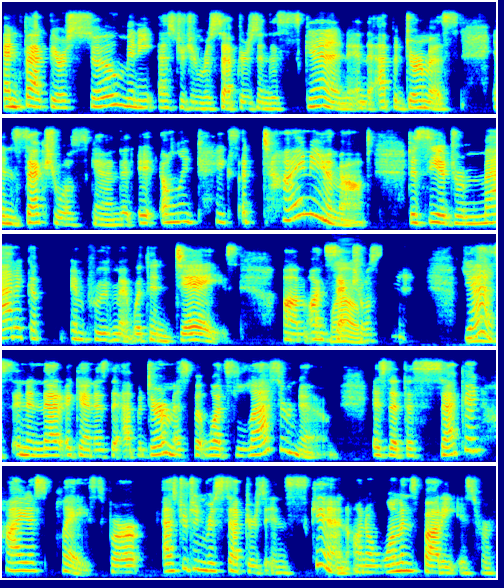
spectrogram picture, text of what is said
In fact, there are so many estrogen receptors in the skin, in the epidermis, in sexual skin that it only takes a tiny amount to see a dramatic improvement within days um, on wow. sexual skin. Yes, and then that again is the epidermis. But what's lesser known is that the second highest place for estrogen receptors in skin on a woman's body is her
